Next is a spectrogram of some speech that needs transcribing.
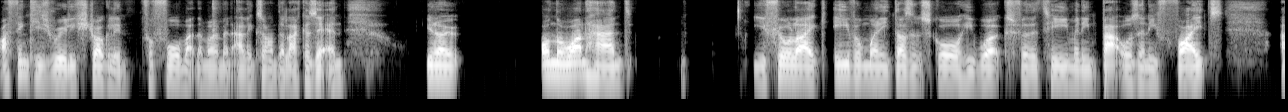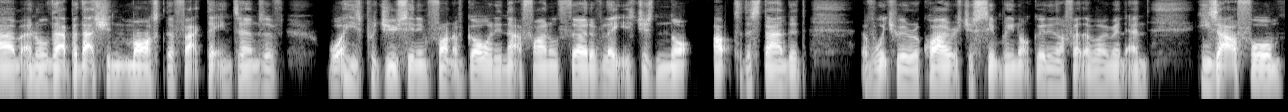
I think he's really struggling for form at the moment, Alexander Lacazette, and you know, on the one hand, you feel like even when he doesn't score, he works for the team and he battles and he fights um, and all that. But that shouldn't mask the fact that in terms of what he's producing in front of goal and in that final third of late is just not up to the standard of which we require. It's just simply not good enough at the moment. And he's out of form.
